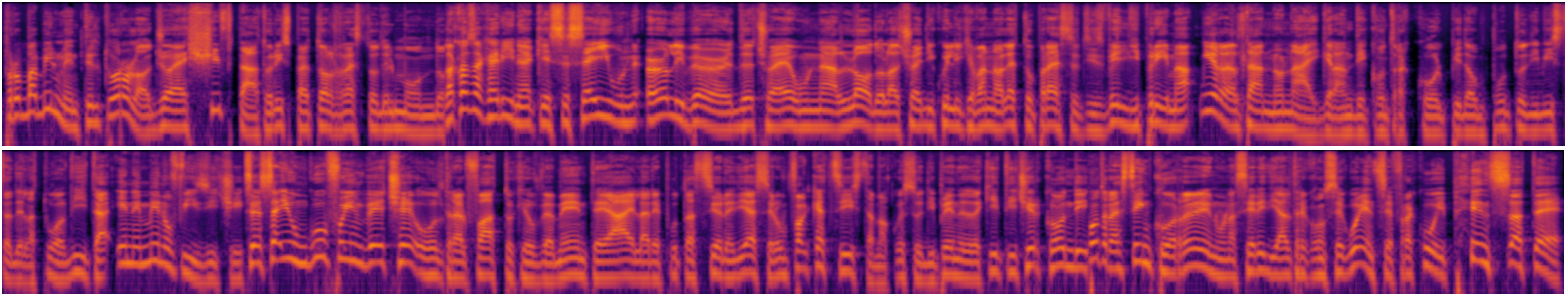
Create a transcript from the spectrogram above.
probabilmente il tuo orologio è shiftato rispetto al resto del mondo. La cosa carina è che se sei un early bird, cioè una lodola, cioè di quelli che vanno a letto presto e ti svegli prima, in realtà non hai grandi contraccolpi da un punto di vista della tua vita e nemmeno fisici. Se sei un gufo invece, oltre al fatto che ovviamente hai la reputazione di essere un fancazzista, ma questo dipende da chi ti circondi, potresti incorrere in una serie di altre conseguenze, fra cui, pensa te,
